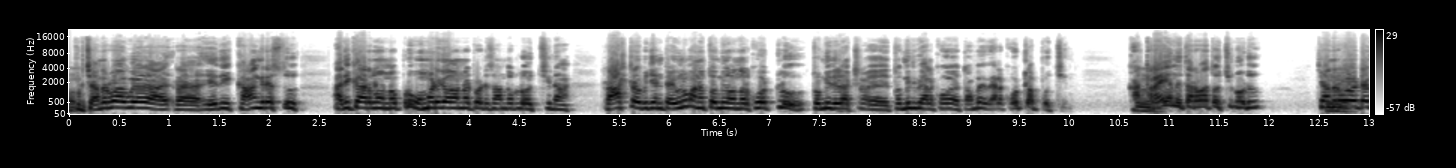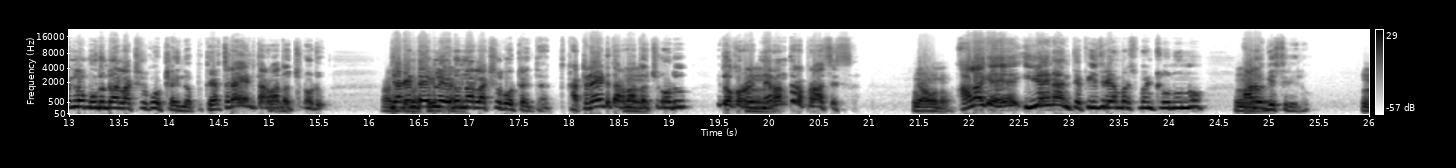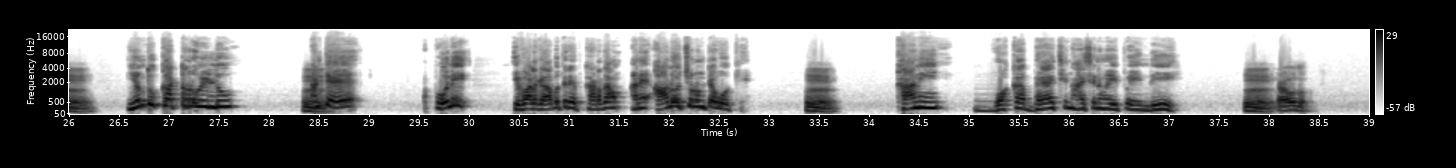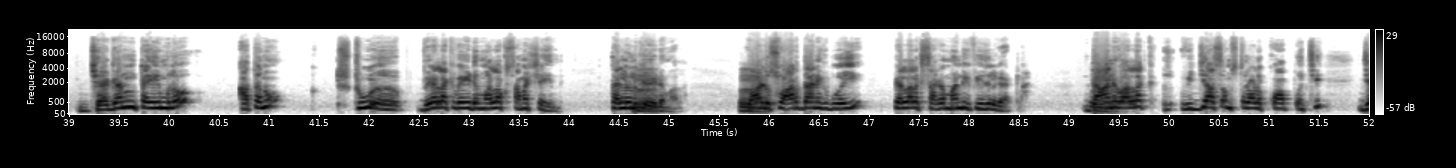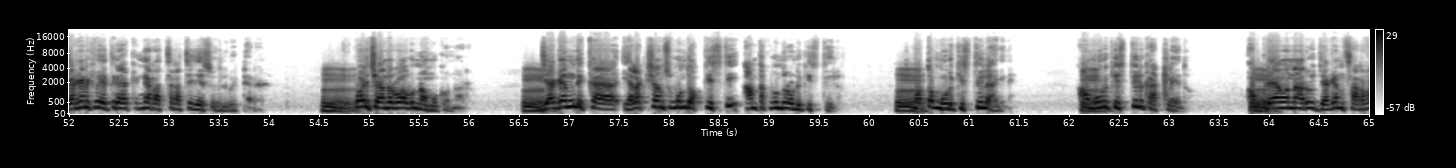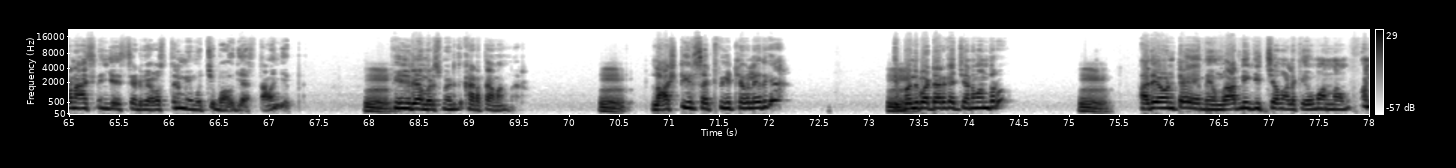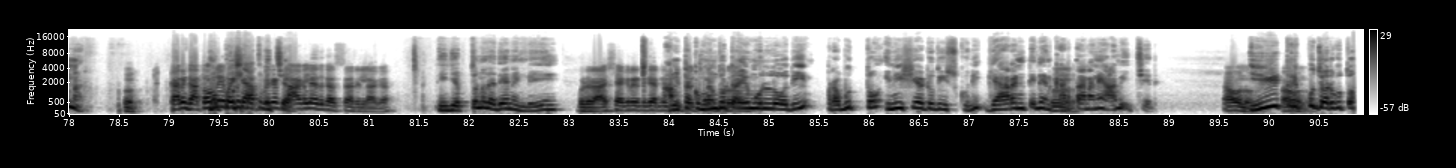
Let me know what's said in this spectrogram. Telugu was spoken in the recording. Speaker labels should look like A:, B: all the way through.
A: ఇప్పుడు చంద్రబాబు గారు ఏది కాంగ్రెస్ అధికారంలో ఉన్నప్పుడు ఉమ్మడిగా ఉన్నటువంటి సందర్భంలో వచ్చిన రాష్ట్ర విభజన టైంలో మనం తొమ్మిది వందల కోట్లు తొమ్మిది లక్షల తొమ్మిది వేల తొంభై వేల కోట్లు అప్పు వచ్చింది. కట్టడైంది తర్వాత వచ్చినోడు. చంద్రబాబు టైంలో మూడున్నర లక్షల కోట్లు అయింది అప్పు. తీర్చడైంది తర్వాత వచ్చినోడు. జగన్ టైంలో. ఏడున్నర లక్షల కోట్లు అయింది. కట్టడైంది తర్వాత వచ్చినోడు. ఇది ఒక నిరంతర ప్రాసెస్. అలాగే ఈ అయినా అంతే ఫీజు రియంబర్స్మెంట్లు ఆరోగ్యశ్రీలు. ఎందుకు కట్టరు వీళ్ళు. అంటే పోనీ ఇవాళ కాకపోతే రేపు కడదాం అనే ఆలోచన ఉంటే ఓకే. కానీ ఒక బ్యాచ్ నాశనం అయిపోయింది.
B: అవును.
A: జగన్ టైంలో అతను స్టూ వీళ్ళకి వేయడం వల్ల ఒక సమస్య అయింది. తల్లులకి వేయడం వల్ల. వాళ్ళు స్వార్థానికి పోయి పిల్లలకి సగం మందికి ఫీజులు కట్టల. దానివల్ల విద్యా సంస్థల వాళ్ళకి కోపం వచ్చి జగన్కి వ్యతిరేకంగా రచ్చరచ్చ చేసి వదిలిపెట్టారు వాళ్ళు చంద్రబాబును నమ్ముకున్నారు. జగన్ ఎలక్షన్స్ ముందు ఒక కిస్తీ అంతకు ముందు రెండు కిస్తీలు.
B: ఉమ్,
A: మొత్తం మూడు కిస్తీలు ఆగినాయి. ఆ మూడు కిస్తీలు కట్టలేదు. అప్పుడు ఏమన్నారు? జగన్ సర్వనాశనం చేసాడు వ్యవస్థని మేము వచ్చి బాగు చేస్తామని చెప్పి ఫీజు రియంబర్స్మెంట్ కడతామన్నారు. లాస్ట్ ఇయర్ సర్టిఫికెట్లు ఇవ్వలేదుగా? ఇబ్బంది పడ్డారు కదా జనం అందరూ?
B: ఉమ్,
A: అదేమంటే మేము వార్నింగ్ ఇచ్చాం వాళ్ళకి ఇవ్వమన్నాం అన్నారు.
B: కానీ గతంలో
A: శాతం
B: సర్టిఫికెట్
A: ఇచ్చారు.
B: కదా సార్ ఇలాగా?
A: నేను చెప్తున్నది అదేనండి.
B: ఇప్పుడు రాజశేఖర రెడ్డి గారిని
A: అంతకు ముందు టైముల్లోది ప్రభుత్వం ఇనిషియేటివ్ తీసుకుని గ్యారంటీ నేను కడతానని హామీ ఇచ్చేది. ఈ ట్రిప్ జరుగుతుంది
